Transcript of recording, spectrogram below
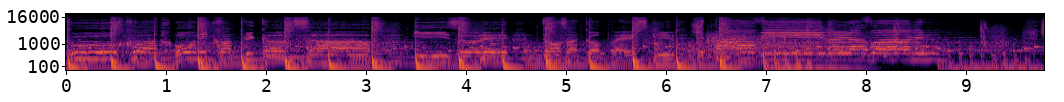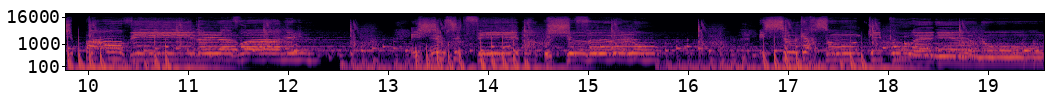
Pourquoi on n'y croit plus comme ça Isolé dans un corps presqu'île? J'ai pas envie j'aime cette fille aux cheveux longs. Et ce garçon qui pourrait dire non.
